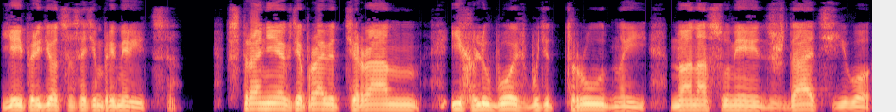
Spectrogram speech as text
Ей придется с этим примириться. В стране, где правит тиран, их любовь будет трудной, но она сумеет ждать его,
